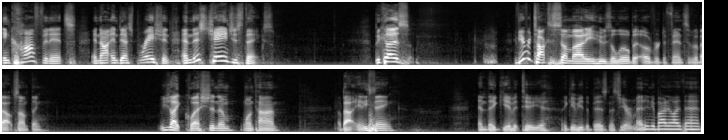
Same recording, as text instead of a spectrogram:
in confidence and not in desperation. And this changes things. Because have you ever talked to somebody who's a little bit over defensive about something? You like question them one time about anything and they give it to you. They give you the business. You ever met anybody like that?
